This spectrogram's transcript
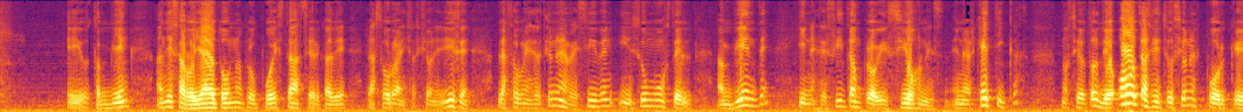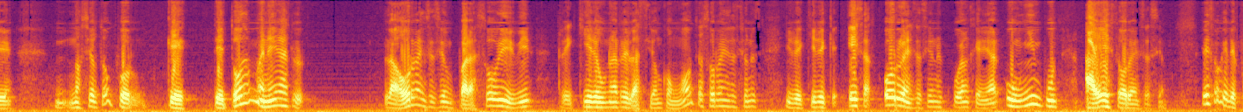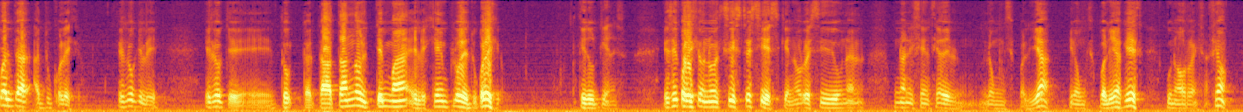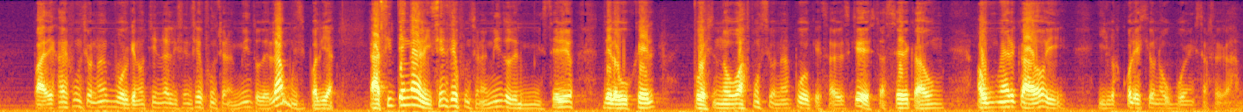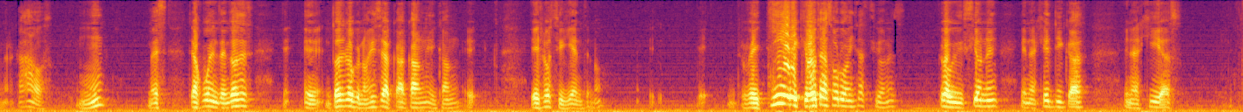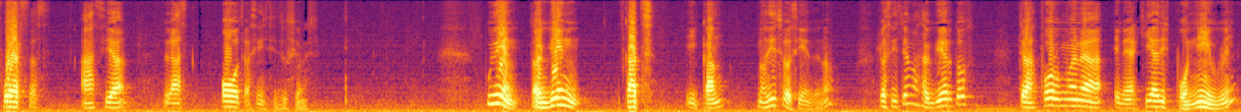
ellos también han desarrollado toda una propuesta acerca de las organizaciones. Dicen, las organizaciones reciben insumos del ambiente y necesitan provisiones energéticas, ¿no es cierto?, de otras instituciones porque, ¿no es cierto?, porque de todas maneras la organización para sobrevivir requiere una relación con otras organizaciones y requiere que esas organizaciones puedan generar un input a esta organización. Es lo que le falta a tu colegio. Es lo que le es lo que eh, tratando el tema, el ejemplo de tu colegio que tú tienes. Ese colegio no existe si es que no recibe una, una licencia de la municipalidad. ¿Y la municipalidad qué es? Una organización para dejar de funcionar porque no tiene la licencia de funcionamiento de la municipalidad. Así tenga la licencia de funcionamiento del Ministerio de la UGEL, pues no va a funcionar porque, ¿sabes qué? Está cerca a un, a un mercado y, los colegios no pueden estar cerca de mercados. ¿Mm? ¿Te das cuenta? Entonces, eh, eh, entonces lo que nos dice acá Can y Can eh, es lo siguiente, ¿no? requiere que otras organizaciones provisionen energéticas energías, fuerzas hacia las otras instituciones. Muy bien, también Katz y Kahn nos dice lo siguiente, ¿no? Los sistemas abiertos transforman la energía disponible,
